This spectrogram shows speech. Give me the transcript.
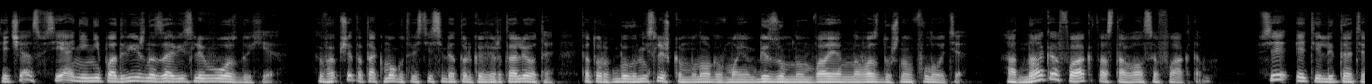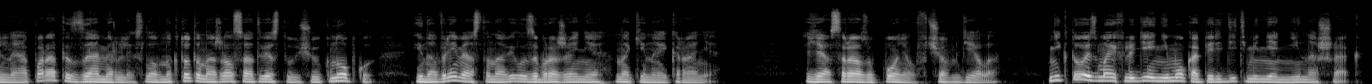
Сейчас все они неподвижно зависли в воздухе. Вообще-то так могут вести себя только вертолеты, которых было не слишком много в моем безумном военно-воздушном флоте. Однако факт оставался фактом. Все эти летательные аппараты замерли, словно кто-то нажал соответствующую кнопку и на время остановил изображение на киноэкране. Я сразу понял, в чем дело. Никто из моих людей не мог опередить меня ни на шаг.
